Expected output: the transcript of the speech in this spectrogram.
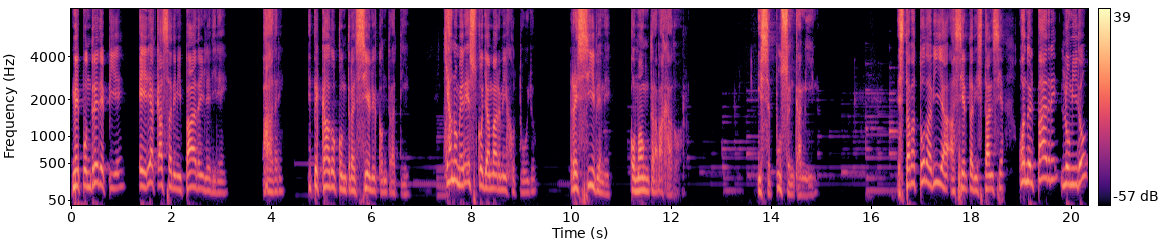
Me pondré de pie e iré a casa de mi padre y le diré, Padre, he pecado contra el cielo y contra ti. Ya no merezco llamarme hijo tuyo. Recíbeme como a un trabajador. Y se puso en camino. Estaba todavía a cierta distancia cuando el padre lo miró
